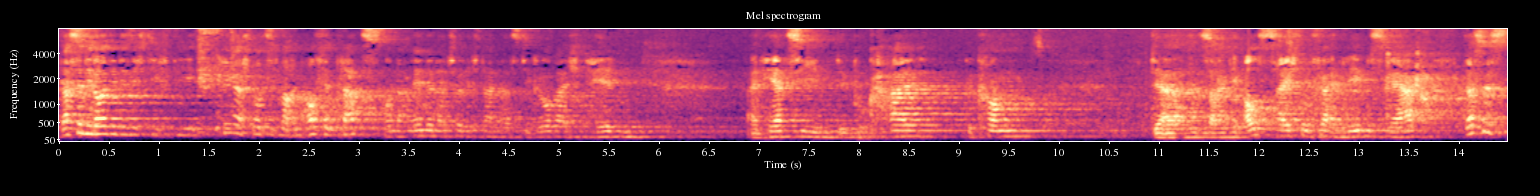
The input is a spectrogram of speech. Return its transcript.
das sind die Leute, die sich die, die Finger schmutzig machen auf dem Platz und am Ende natürlich dann als die glorreichen Helden ein Herziehen, den Pokal bekommen, der sozusagen die Auszeichnung für ein Lebenswerk. Das ist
